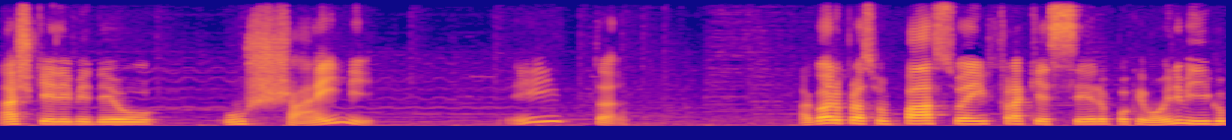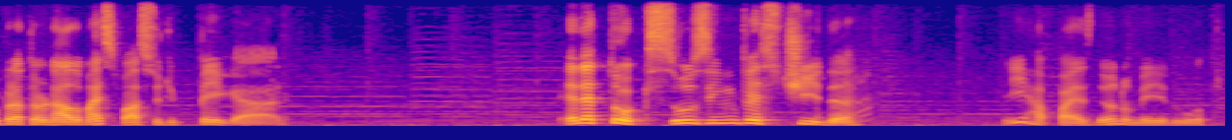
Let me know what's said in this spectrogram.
Acho que ele me deu um Shine. Eita. Agora o próximo passo é enfraquecer o Pokémon inimigo para torná-lo mais fácil de pegar. Eletux, use investida. Ih, rapaz, deu no meio do outro.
